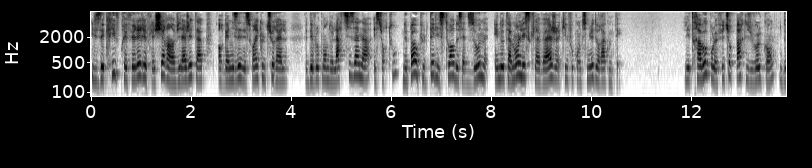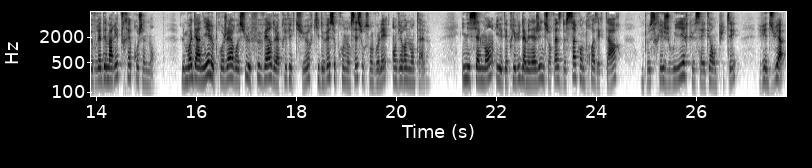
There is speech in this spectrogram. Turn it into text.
ils écrivent préférer réfléchir à un village étape, organiser des soirées culturelles, le développement de l'artisanat et surtout ne pas occulter l'histoire de cette zone et notamment l'esclavage qu'il faut continuer de raconter. Les travaux pour le futur parc du volcan devraient démarrer très prochainement. Le mois dernier, le projet a reçu le feu vert de la préfecture qui devait se prononcer sur son volet environnemental. Initialement, il était prévu d'aménager une surface de 53 hectares, on peut se réjouir que ça a été amputé, réduit à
